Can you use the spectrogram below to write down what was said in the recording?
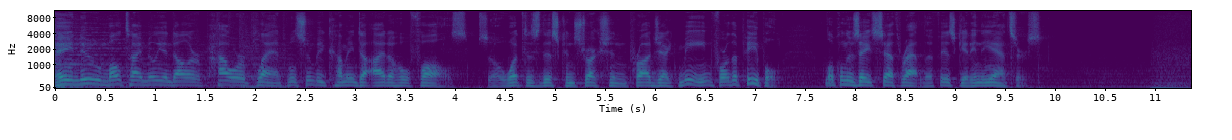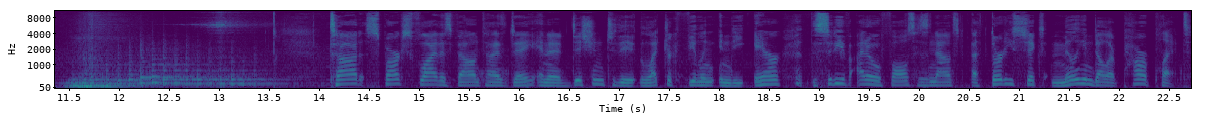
A new multi-million dollar power plant will soon be coming to Idaho Falls. So what does this construction project mean for the people? Local News 8 Seth Ratliff is getting the answers. Todd, sparks fly this Valentine's Day, and in addition to the electric feeling in the air, the city of Idaho Falls has announced a $36 million power plant.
